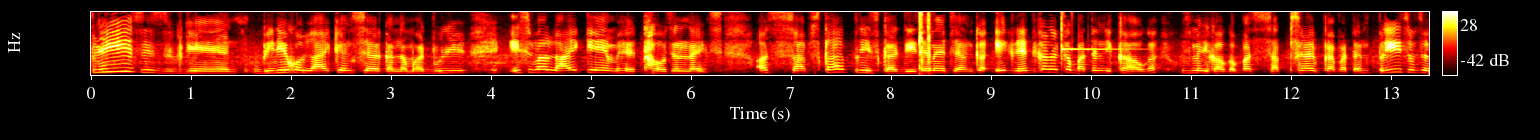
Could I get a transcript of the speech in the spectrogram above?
प्लीज़ इस गेम वीडियो को लाइक एंड शेयर करना मत भूलिए। इस बार लाइक एम है थाउज़ेंड लाइक्स और सब्सक्राइब प्लीज़ कर दीजिए। मेरे चैनल का एक रेड कलर का बटन लिखा होगा, उसमें लिखा होगा, बस सब्सक्राइब का बटन प्लीज़ उसे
